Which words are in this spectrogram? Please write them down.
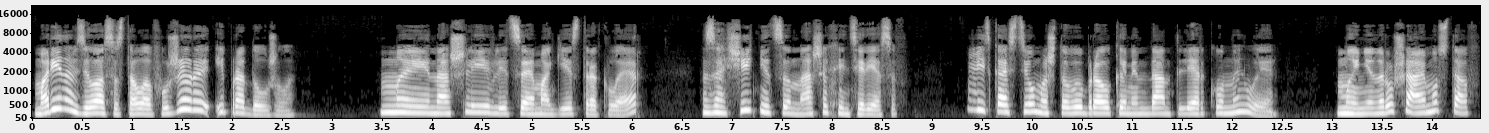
Марина взяла со стола фужеры и продолжила. «Мы нашли в лице магистра Клэр защитницу наших интересов. Ведь костюмы, что выбрал комендант Лерк, унылые. Мы не нарушаем устав.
